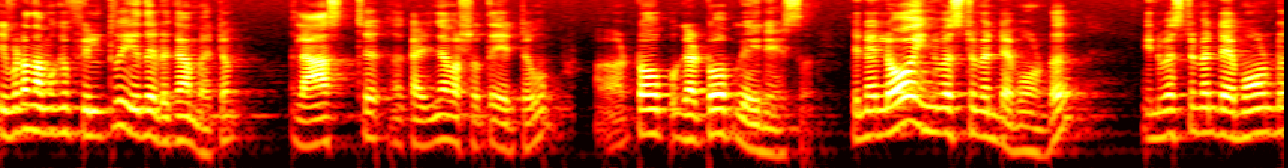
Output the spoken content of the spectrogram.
ഇവിടെ നമുക്ക് ഫിൽട്ടർ ചെയ്തെടുക്കാൻ പറ്റും. ലാസ്റ്റ് കഴിഞ്ഞ വർഷത്തെ ഏറ്റവും ടോപ്പ് ടോപ്പ് ഗൈനേഴ്സ് പിന്നെ low investment amount investment amount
